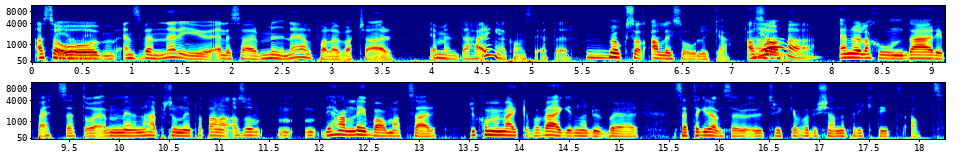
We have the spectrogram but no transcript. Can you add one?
Alltså och ens vänner är ju, eller så här, mina i alla fall har ju varit så här. ja men det här är inga konstigheter. Mm. men också att alla är så olika. Alltså ja. en relation där är på ett sätt och en med den här personen är på ett annat. Alltså, det handlar ju bara om att så här, du kommer märka på vägen när du börjar sätta gränser och uttrycka vad du känner på riktigt att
